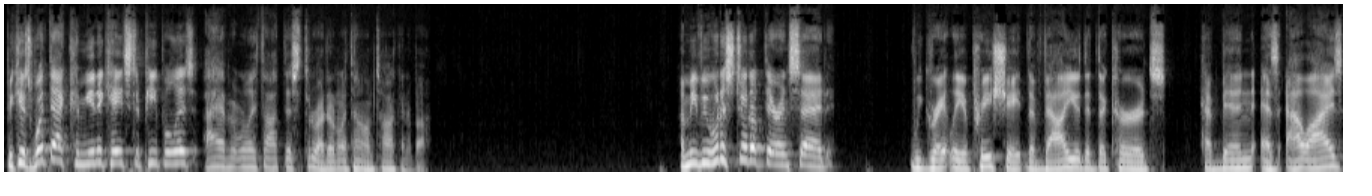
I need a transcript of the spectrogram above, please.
Because what that communicates to people is, I haven't really thought this through. I don't know what the hell I'm talking about. I mean, if he would have stood up there and said, we greatly appreciate the value that the Kurds have been as allies.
